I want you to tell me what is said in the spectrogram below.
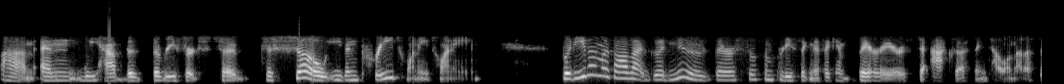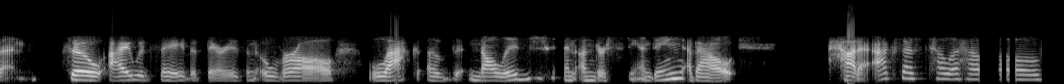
um, and we have the, the research to, to show even pre 2020. But even with all that good news, there are still some pretty significant barriers to accessing telemedicine. So I would say that there is an overall lack of knowledge and understanding about how to access telehealth,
